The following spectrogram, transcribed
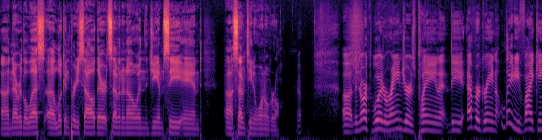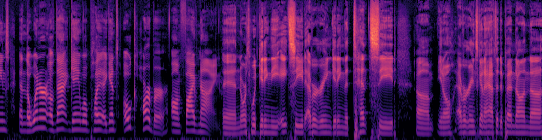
uh, nevertheless, uh, looking pretty solid there at 7 and 0 in the GMC and uh, 17 and 1 overall. Uh, the Northwood Rangers playing the Evergreen Lady Vikings, and the winner of that game will play against Oak Harbor on 5 9. And Northwood getting the 8th seed, Evergreen getting the 10th seed. Um, you know, Evergreen's going to have to depend on uh,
